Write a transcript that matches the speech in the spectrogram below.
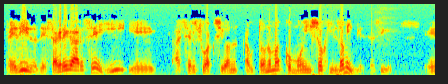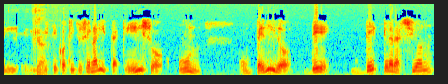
pedir desagregarse y eh, hacer su acción autónoma como hizo Gil Domínguez, es decir, el, este constitucionalista que hizo un, un pedido de declaración,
